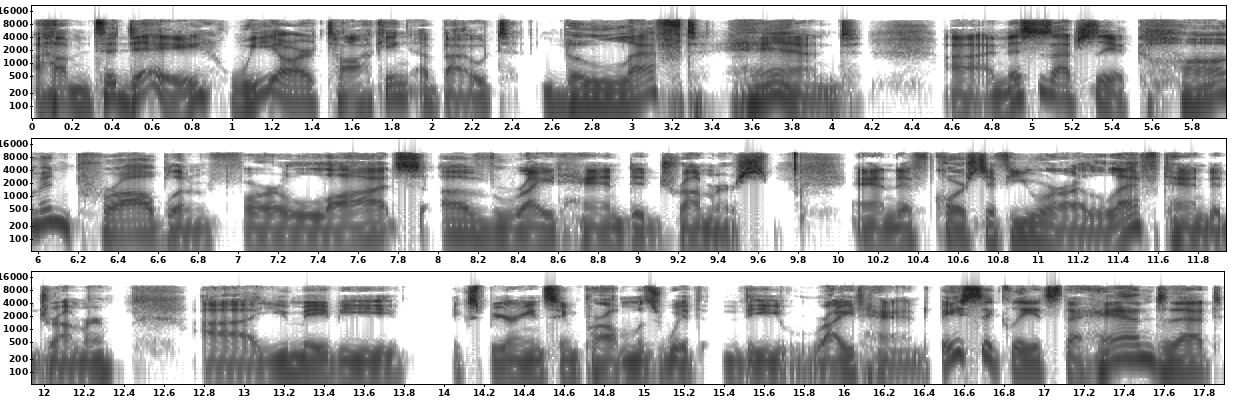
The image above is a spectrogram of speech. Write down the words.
Um, today, we are talking about the left hand. Uh, and this is actually a common problem for lots of right handed drummers. And of course, if you are a left handed drummer, uh, you may be experiencing problems with the right hand. Basically, it's the hand that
